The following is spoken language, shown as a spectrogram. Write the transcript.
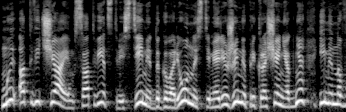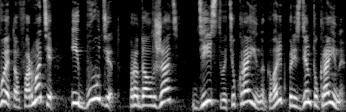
мы отвечаем в соответствии с теми договоренностями о режиме прекращения огня именно в этом формате и будет продолжать действовать Украина, говорит президент Украины.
